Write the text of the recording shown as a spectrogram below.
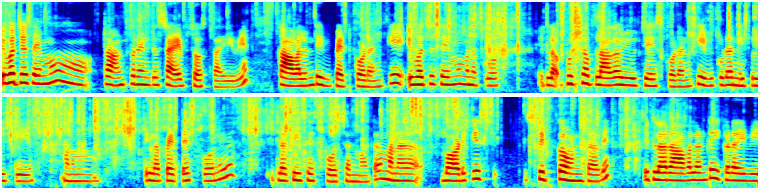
ఇవి వచ్చేసేమో ట్రాన్స్పరెంట్ స్ట్రైప్స్ వస్తాయి ఇవి. కావాలంటే ఇవి పెట్టుకోవడానికి. ఇవి వచ్చేసేమో మనకు ఇట్లా పుషప్ లాగా యూజ్ చేసుకోవడానికి. ఇవి కూడా నిపుల్కి మనం ఇలా పెట్టేసుకొని ఇట్లా తీసేసుకోవచ్చు అనమాట మన బాడీకి స్టిఫ్గా ఉంటుంది. ఇట్లా రావాలంటే ఇక్కడ ఇవి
